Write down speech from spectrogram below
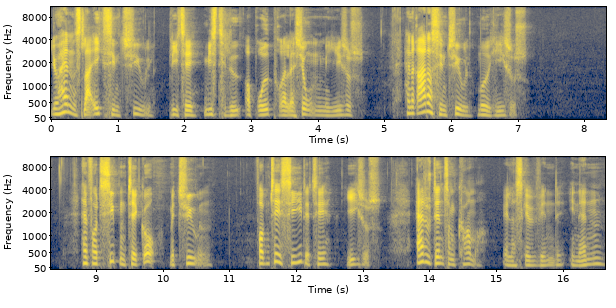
Johannes lader ikke sin tvivl blive til mistillid og brud på relationen med Jesus. Han retter sin tvivl mod Jesus. Han får disciplen til at gå med tvivlen. Får dem til at sige det til Jesus. Er du den, som kommer, eller skal vi vente en anden?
